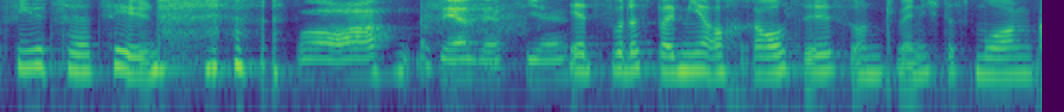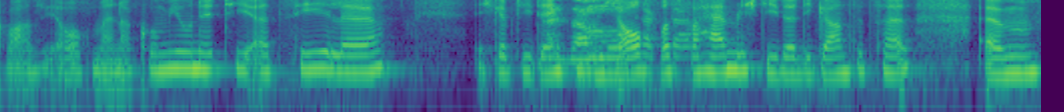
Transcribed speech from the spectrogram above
viel zu erzählen. Boah, sehr, sehr viel. Jetzt, wo das bei mir auch raus ist und wenn ich das morgen quasi auch meiner Community erzähle, ich glaube, die denken also sich auch, was verheimlicht die da die ganze Zeit. Ähm,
